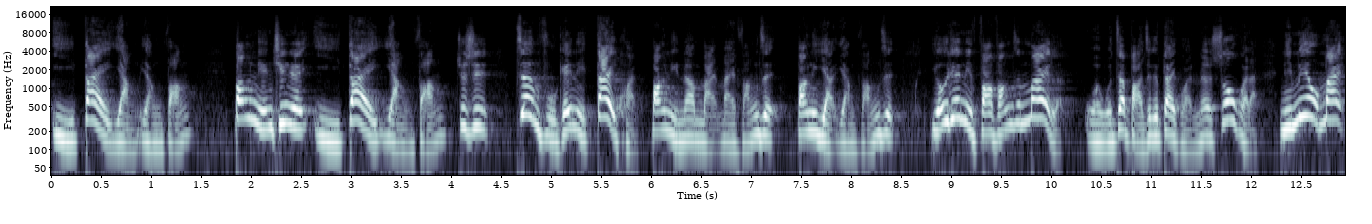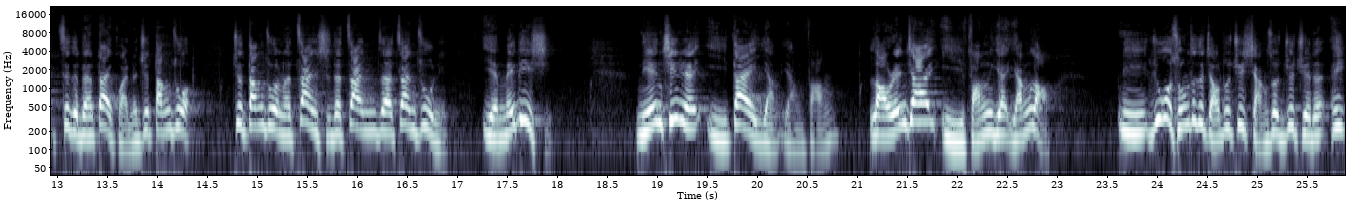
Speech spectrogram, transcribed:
以贷养养房，帮年轻人以贷养房，就是政府给你贷款，帮你呢买买房子，帮你养养房子，有一天你把房子卖了。我我再把这个贷款呢收回来，你没有卖这个的贷款呢，就当做就当做呢暂时的赞赞赞助你，也没利息。年轻人以贷养养房，老人家以房养养老。你如果从这个角度去想的时候，你就觉得哎，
